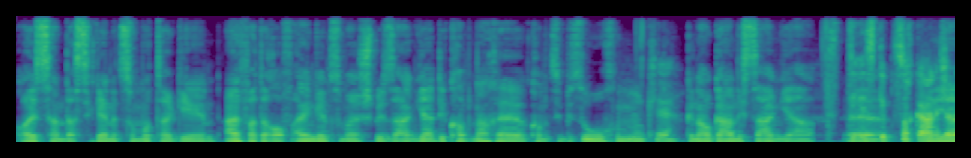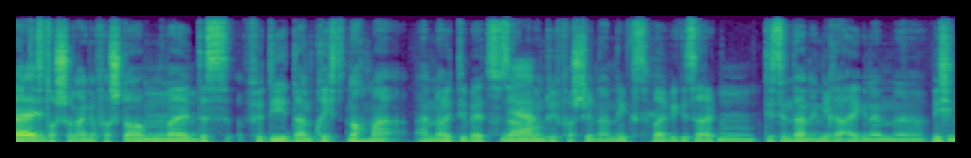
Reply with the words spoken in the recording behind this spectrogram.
äußern, dass sie gerne zur Mutter gehen. Einfach darauf eingehen, zum Beispiel sagen, ja, die kommt nachher, kommt sie besuchen. Okay. Genau, gar nicht sagen, ja. Die, äh, es gibt's doch gar nicht, ja, oder? die ist doch schon lange verstorben, mm. weil das für die dann bricht nochmal erneut die Welt zusammen ja. und wir verstehen dann nichts, weil wie gesagt, mm. die sind dann in ihrer eigenen, äh, nicht, in,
